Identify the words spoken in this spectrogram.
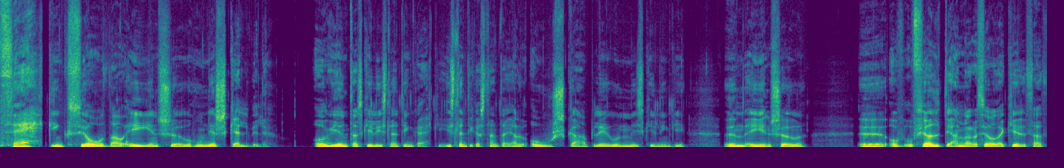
Þekking þjóð á eigin sögu hún er skelvileg og ég undanskil Íslandinga ekki. Íslandinga standa í alveg óskaplegum miskilningi um eigin sögu uh, og, og fjöldi annara þjóða gerir það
